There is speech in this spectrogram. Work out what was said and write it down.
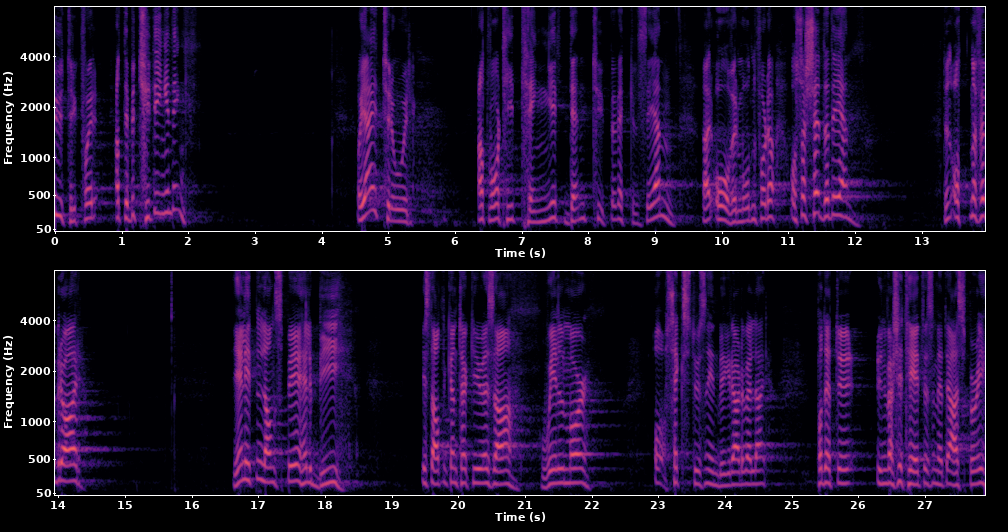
uttrykk for at det betydde ingenting. Og jeg tror at vår tid trenger den type vekkelse igjen. Er overmoden for det. Og så skjedde det igjen. Den 8. februar, i en liten landsby eller by i staten Kentucky i USA, Wilmore og 6000 innbyggere er det vel der. På dette universitetet som heter Asbury.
